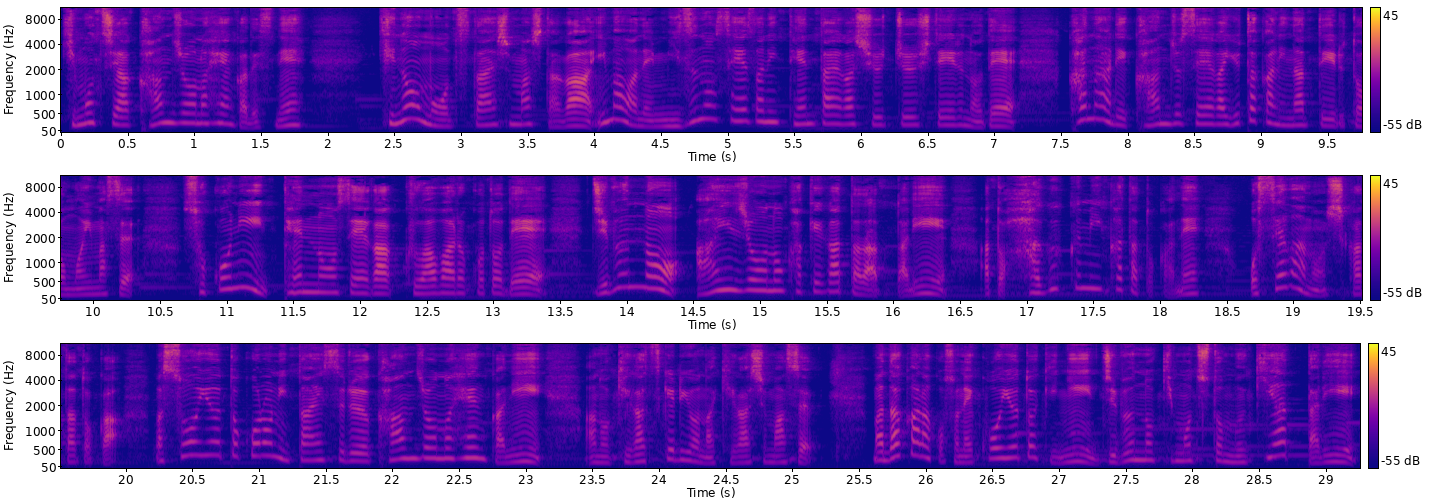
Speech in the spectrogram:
気持ちや感情の変化ですね。昨日もお伝えしましたが、今はね、水の星座に天体が集中しているので、かなり感受性が豊かになっていると思います。そこに天皇星が加わることで、自分の愛情のかけ方だったり、あと育み方とかね、お世話の仕方とか、まあ、そういうところに対する感情の変化にあの気がつけるような気がします。まあ、だからこそね、こういう時に自分の気持ちと向き合ったり、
